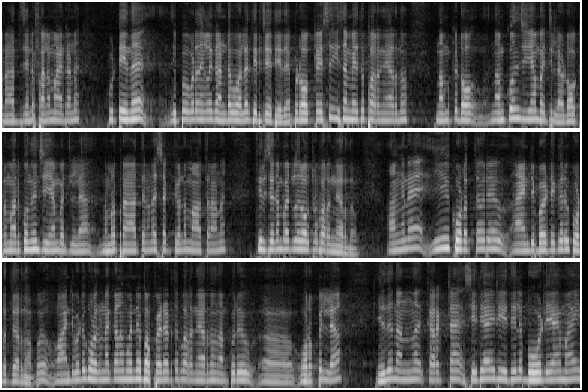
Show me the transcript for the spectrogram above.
പ്രാർത്ഥിച്ചതിന്റെ ഫലമായിട്ടാണ് കുട്ടി ഇന്ന് ഇപ്പോൾ ഇവിടെ നിങ്ങൾ കണ്ട പോലെ തിരിച്ചെത്തിയത്. അപ്പോൾ ഡോക്ടേഴ്സ് ഈ സമയത്ത് പറഞ്ഞായിരുന്നു നമുക്ക് ഡോ നമുക്കൊന്നും ചെയ്യാൻ പറ്റില്ല. ഡോക്ടർമാർക്കൊന്നും ചെയ്യാൻ പറ്റില്ല. നമ്മുടെ പ്രാർത്ഥനയുടെ ശക്തി കൊണ്ട് മാത്രമാണ് തിരിച്ചു വരാൻ പറ്റുള്ള ഡോക്ടർ പറഞ്ഞായിരുന്നു. അങ്ങനെ ഈ കൊടുത്ത ഒരു ആന്റിബയോട്ടിക് ഒരു കൊടുത്തായിരുന്നു അപ്പോൾ ആന്റിബയോട്ടിക് കൊടുക്കണേക്കാളും മുന്നേ പപ്പയുടെ അടുത്ത് പറഞ്ഞായിരുന്നു നമുക്കൊരു ഉറപ്പില്ല. ഇത് നന്ന കറക്റ്റ് ശരിയായ രീതിയിൽ ബോഡിയുമായി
